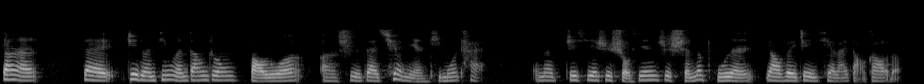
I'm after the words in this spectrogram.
当然。在这段经文当中，保罗呃是在劝勉提摩太，那这些是首先是神的仆人要为这一切来祷告的。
